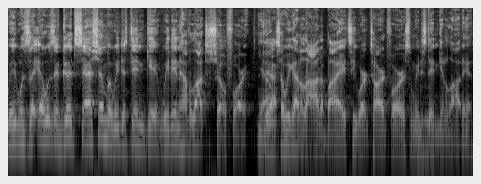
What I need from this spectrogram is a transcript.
it was a, it was a good session, but we just didn't get we didn't have a lot to show for it. Yeah. Yeah. So we got a lot of bites. He worked hard for us, and we just didn't get a lot in.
